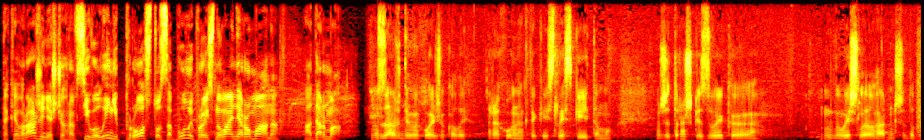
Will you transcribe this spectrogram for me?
Таке враження, що гравці Волині просто забули про існування Романа. А дарма. Ну, завжди виходжу, коли рахунок такий слизький, тому вже трошки звик. Е, Ну, вийшло гарно, що добре,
